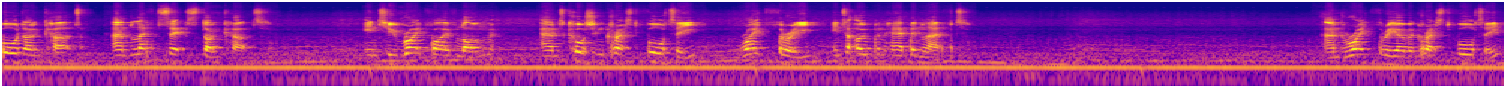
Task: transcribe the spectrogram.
four don't cut and left six don't cut. Into right five long and caution crest 40 right three into open hairpin left. And right three over crest 40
